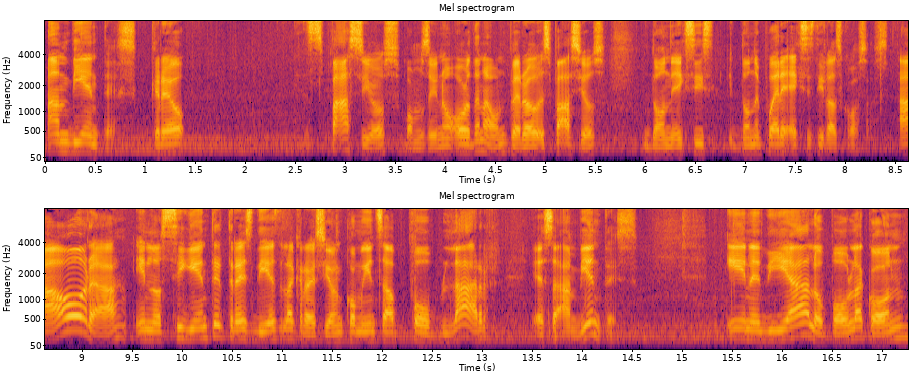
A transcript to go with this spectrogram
ambientes, creó espacios, vamos a decir, no ordenado, pero espacios donde, existe, donde puede existir las cosas. Ahora, en los siguientes tres días de la creación, comienza a poblar esos ambientes. Y en el día lo pobla con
